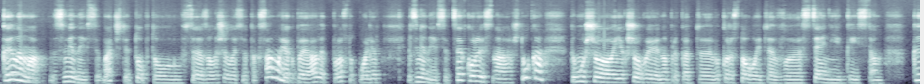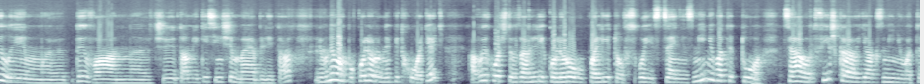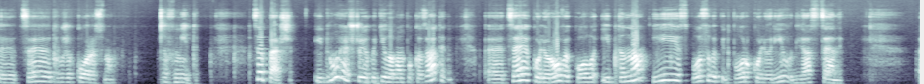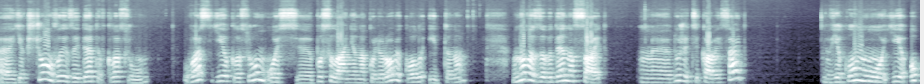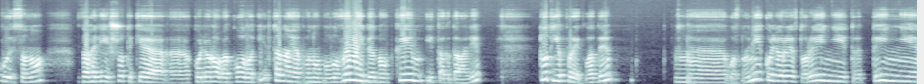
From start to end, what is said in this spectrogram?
килима змінився. Бачите? Тобто все залишилося так само, якби, але просто колір змінився. Це корисна штука, тому що якщо ви, наприклад, використовуєте в сцені якийсь там килим, диван чи там якісь інші меблі, так? і вони вам по кольору не підходять, а ви хочете взагалі кольорову палітру в своїй сцені змінювати, то ця от фішка, як змінювати, це дуже корисно вміти. Це перше. І друге, що я хотіла вам показати, е, це кольорове коло Іттона і способи підбору кольорів для сцени. Е, Якщо ви зайдете в Classroom, у вас є в Classroom ось е, посилання на кольорове коло Іттона. Воно вас заведе на сайт, дуже цікавий сайт, в якому є описано взагалі, що таке е, кольорове коло Іттона, як воно було винайдено, ким і так далі. Тут є приклади, е, основні кольори, вторинні, третинні,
